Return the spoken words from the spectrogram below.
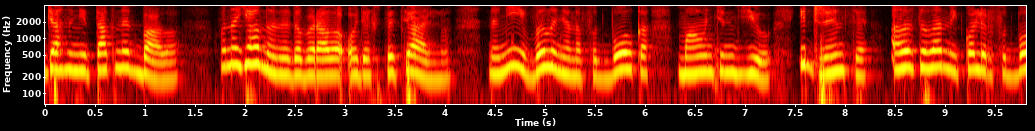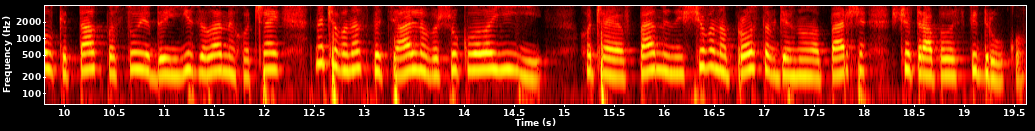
вдягнені так недбало. Вона явно не добирала одяг спеціально. На ній вилиняна футболка Mountain Dew і джинси, але зелений колір футболки так пасує до її зелених очей, наче вона спеціально вишукувала її, хоча я впевнений, що вона просто вдягнула перше, що трапилось під руку.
